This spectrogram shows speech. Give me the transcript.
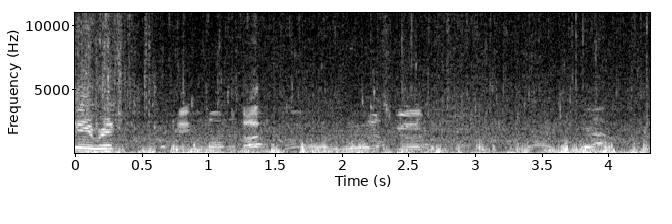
Okay, Rick. Okay, that's good. Yeah.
